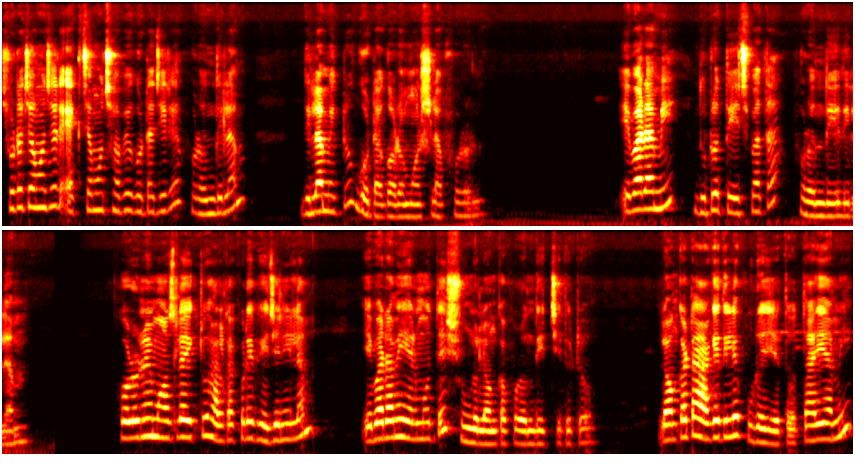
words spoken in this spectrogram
ছোটো চামচের এক চামচ হবে গোটা জিরে ফোড়ন দিলাম। দিলাম একটু গোটা গরম মশলা ফোড়ন। এবার আমি দুটো তেজপাতা ফোড়ন দিয়ে দিলাম। ফোড়নের মশলা একটু হালকা করে ভেজে নিলাম। এবার আমি এর মধ্যে শুকনো লঙ্কা ফোড়ন দিচ্ছি দুটো। লঙ্কাটা আগে দিলে পুড়ে যেত, তাই আমি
